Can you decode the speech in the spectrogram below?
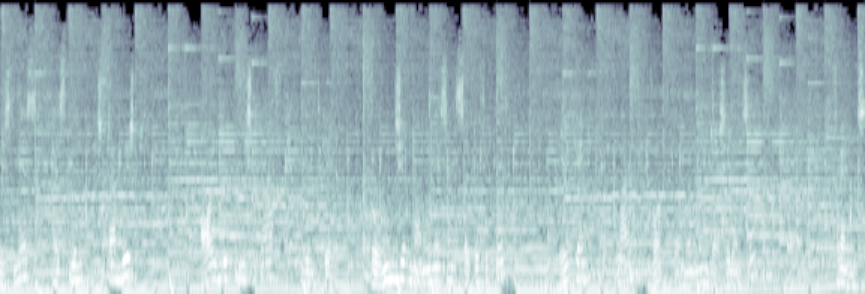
business has been established, all the key staff will get provincial nomination certificate, they can apply for permanent residency. Friends,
